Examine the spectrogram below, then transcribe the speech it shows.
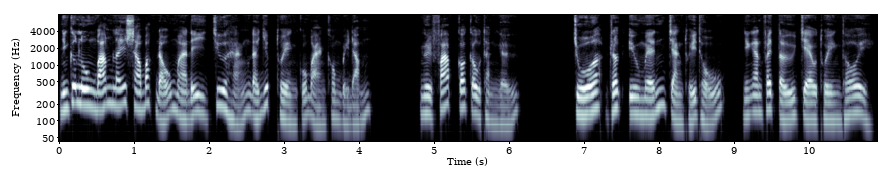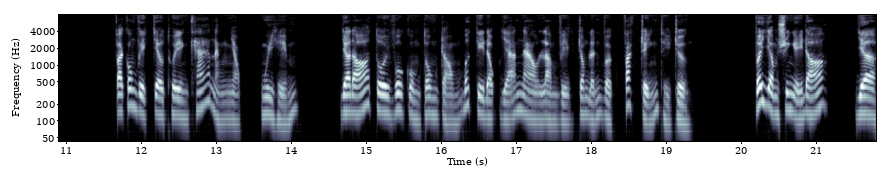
Nhưng cứ luôn bám lấy sau bắt đầu mà đi chưa hẳn đã giúp thuyền của bạn không bị đắm. Người Pháp có câu thành ngữ, Chúa rất yêu mến chàng thủy thủ, nhưng anh phải tự chèo thuyền thôi. Và công việc chèo thuyền khá nặng nhọc, nguy hiểm. Do đó tôi vô cùng tôn trọng bất kỳ độc giả nào làm việc trong lĩnh vực phát triển thị trường. Với dòng suy nghĩ đó, giờ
